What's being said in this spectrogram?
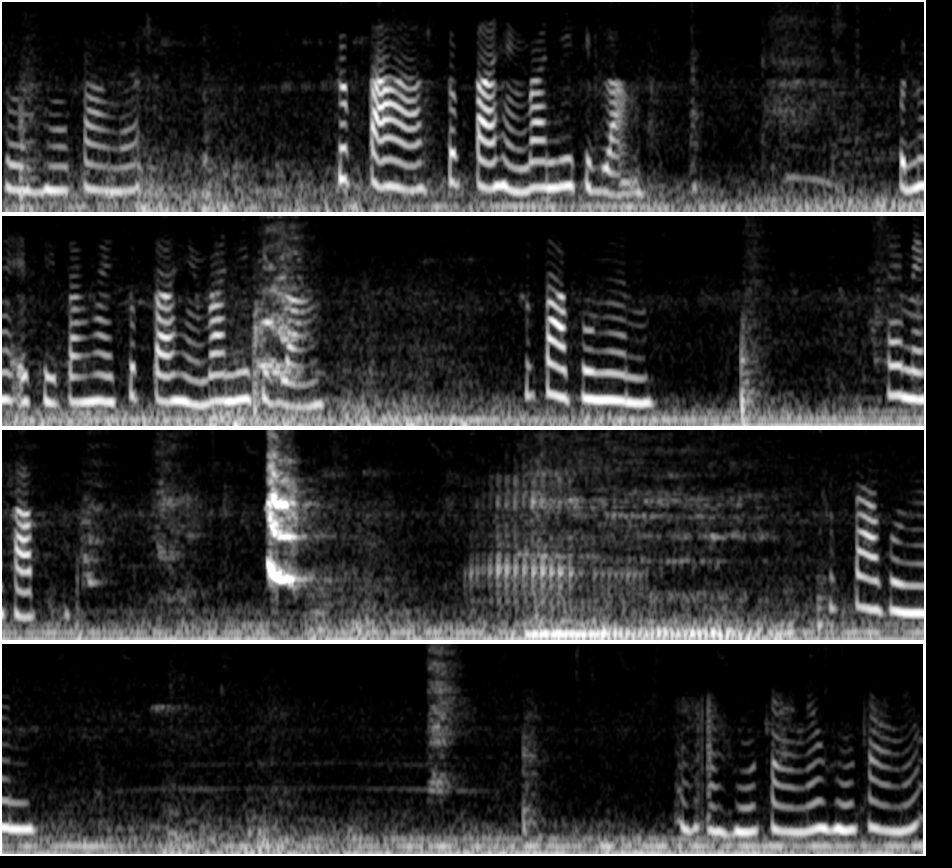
ดูหูกลางแล้วซุปตาร์ซุปตาร์แห่งบ้านยี่สิบหลัง คุณแม่ FC ตั้งให้ซุปตาร์แห่งบ้านยี่สิบหลัง ซุปตาร์ฟูเงินใช่ไหมครับซุปตาร์ฟูเงินอะหูกลางแล้วหูกลางแล้ว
